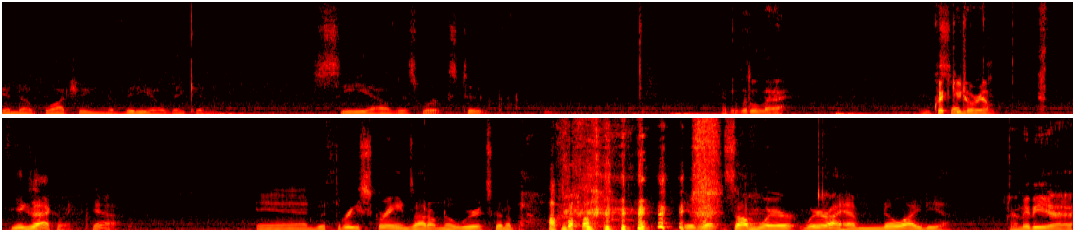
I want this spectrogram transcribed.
end up watching the video, they can see how this works too. have a little uh, quick Summary. tutorial. Exactly. Yeah. And with three screens, I don't know where it's going to pop up. it went somewhere where I have no idea. Uh, maybe uh,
